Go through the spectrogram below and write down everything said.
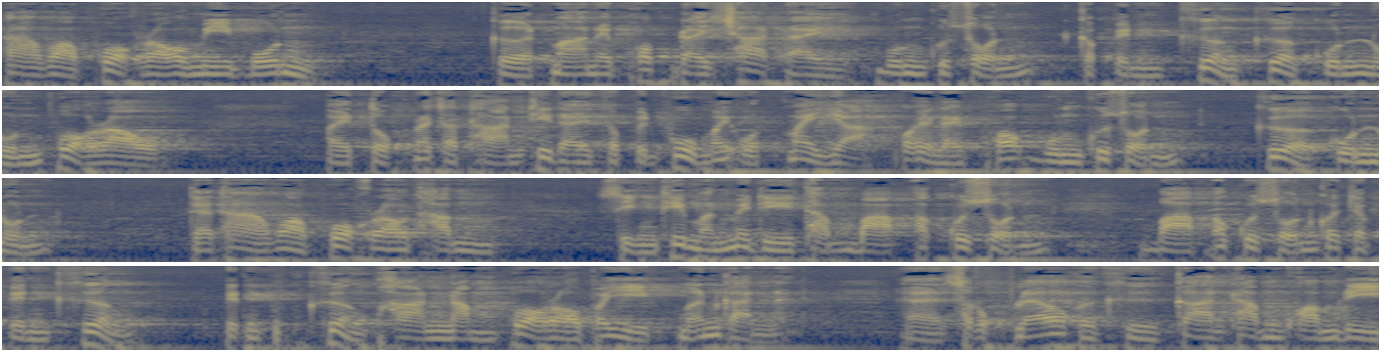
ถ้าว่าพวกเรามีบุญ เกิดมาในภพใดชาติใดบุญกุศลก็เป็นเครื่องเครื่องกุลหนุนพวกเรา ไปตกนสถานที่ใดก็เป็นผู้ไม่อดไม่อยากเพราะอะไรเพราะบุญกุศลเกื้อกูลหนุน แต่ถ้าว่าพวกเราทำสิ่งที่มันไม่ดีทำบาปอกุศล บาปอกุศลก็จะเป็นเครื่องเป็นเครื่องพานนำพวกเราไปอีกเหมือนกันสรุปแล้วก็คือการทำความดี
